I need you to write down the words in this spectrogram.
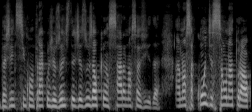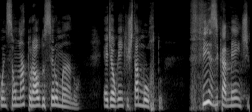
da gente se encontrar com Jesus, antes de Jesus alcançar a nossa vida, a nossa condição natural, a condição natural do ser humano, é de alguém que está morto, fisicamente,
